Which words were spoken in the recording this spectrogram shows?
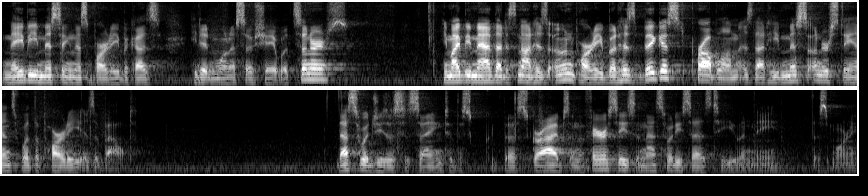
may be missing this party because he didn't want to associate with sinners. He might be mad that it's not his own party, but his biggest problem is that he misunderstands what the party is about. That's what Jesus is saying to the, scribes and the Pharisees, and that's what he says to you and me this morning.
